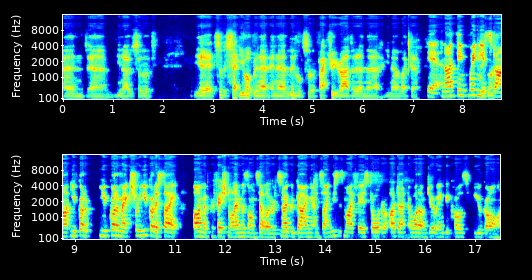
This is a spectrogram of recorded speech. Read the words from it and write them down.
and um, you know sort of yeah sort of set you up in a, in a little sort of factory rather than a you know like a yeah and i think when you start you've got to you've got to make sure you've got to say i'm a professional amazon seller. It's no good going and saying this is my first order. I don't know what i'm doing because you're gone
